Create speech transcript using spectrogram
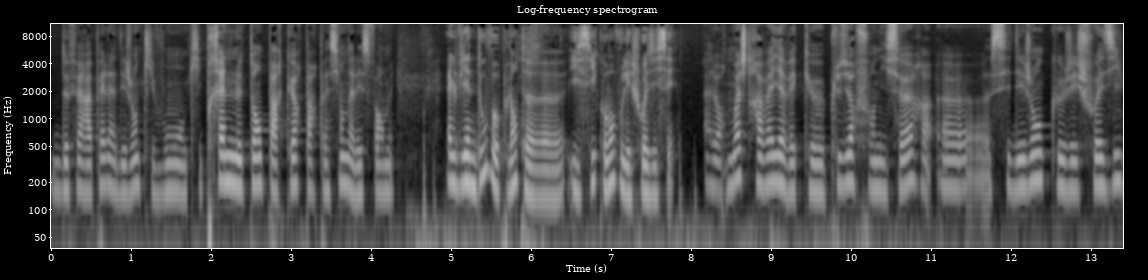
de faire appel à des gens qui vont, qui prennent le temps par cœur, par passion d'aller se former. Elles viennent d'où vos plantes ici? Comment vous les choisissez? Alors moi je travaille avec euh, plusieurs fournisseurs. Euh, c'est des gens que j'ai choisis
